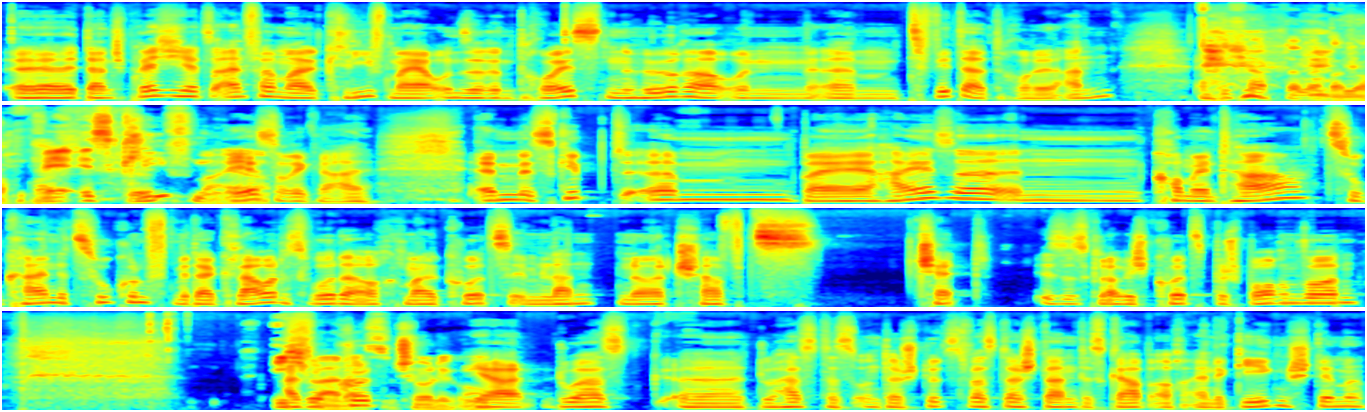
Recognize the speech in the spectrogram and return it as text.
Äh, dann spreche ich jetzt einfach mal Kliefmeier, unseren treuesten Hörer und ähm, Twitter-Troll an. ich habe dann aber noch was. Wer ist Ja, Kliefmeier? ist doch egal. Ähm, es gibt ähm, bei Heise einen Kommentar zu Keine Zukunft mit der Cloud. Es wurde auch mal kurz im Landwirtschafts-Chat, ist es, glaube ich, kurz besprochen worden. Ich also war kurz- das, Entschuldigung. Ja, du hast, äh, du hast das unterstützt, was da stand. Es gab auch eine Gegenstimme.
